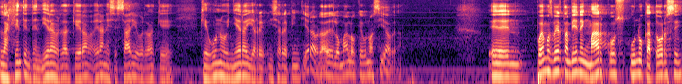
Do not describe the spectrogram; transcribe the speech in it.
la gente entendiera, ¿verdad? Que era, era necesario, ¿verdad? Que, que uno viniera y, se arrepintiera, ¿verdad? De lo malo que uno hacía, ¿verdad? podemos ver también en Marcos 1, 14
